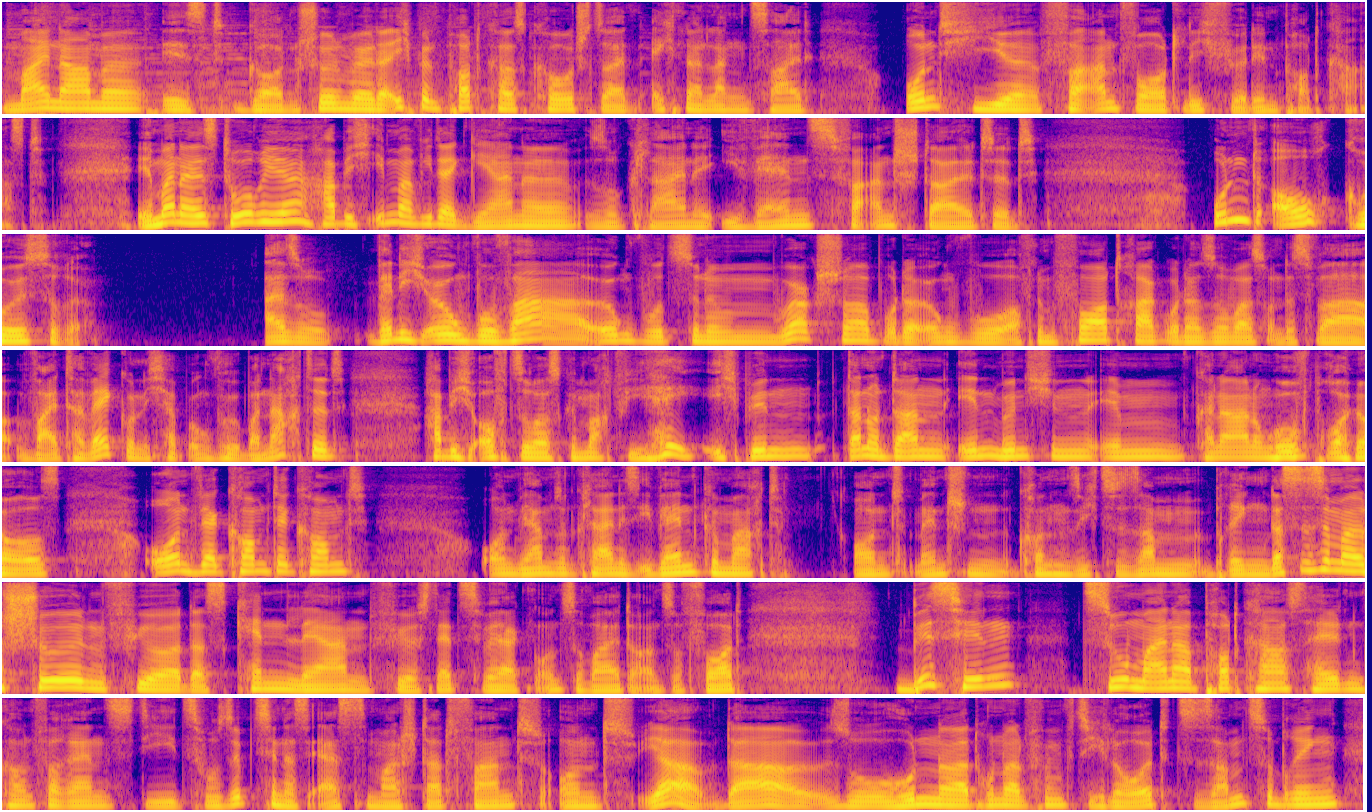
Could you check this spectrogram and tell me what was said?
Mein Name ist Gordon Schönwelder. Ich bin Podcast-Coach seit echt einer langen Zeit und hier verantwortlich für den Podcast. In meiner Historie habe ich immer wieder gerne so kleine Events veranstaltet und auch größere. Also, wenn ich irgendwo war, irgendwo zu einem Workshop oder irgendwo auf einem Vortrag oder sowas und es war weiter weg und ich habe irgendwo übernachtet, habe ich oft sowas gemacht wie, hey, ich bin dann und dann in München im, keine Ahnung, Hofbräuhaus und wer kommt, der kommt. Und wir haben so ein kleines Event gemacht und Menschen konnten sich zusammenbringen. Das ist immer schön für das Kennenlernen, fürs Netzwerken und so weiter und so fort. Bis hin zu meiner Podcast-Heldenkonferenz, die 2017 das erste Mal stattfand. Und ja, da so 100, 150 Leute zusammenzubringen,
